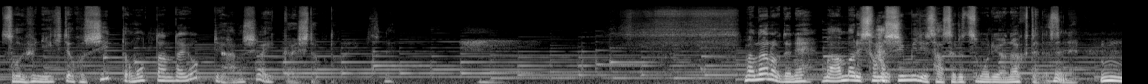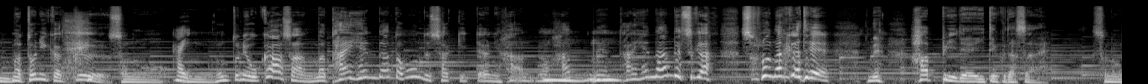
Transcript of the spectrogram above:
そういうふうに生きてほしいと思ったんだよっていう話は一回したことがありますね。まあ、なのでね、まあ、あんまりそのしんみりさせるつもりはなくてですね、うんまあ、とにかくその、はい。うん本当にお母さん、まあ、大変だと思うんです。さっき言ったようにはんは、うん。ね、大変なんですがその中で、ね、ハッピーでいてください。その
